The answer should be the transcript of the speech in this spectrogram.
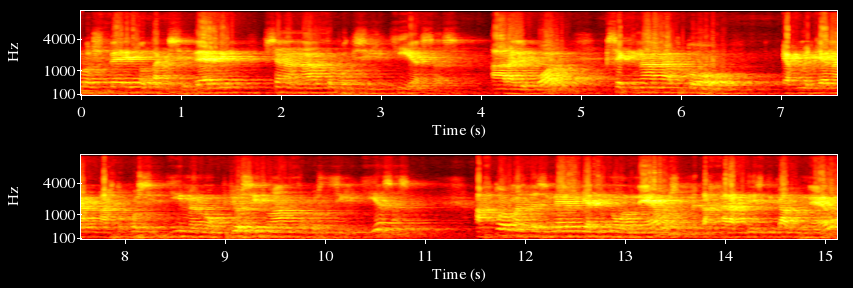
προσφέρει το ταξιδεύει σε έναν άνθρωπο της ηλικίας σας; Άρα λοιπόν, ξεκινάμε από το, έχουμε και ένα ας το πω συγκείμενο, ποιος είναι ο άνθρωπος της ηλικίας σας. Αυτό μας δεσμεύει γιατί είναι ο νέος, με τα χαρακτηριστικά του νέου,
